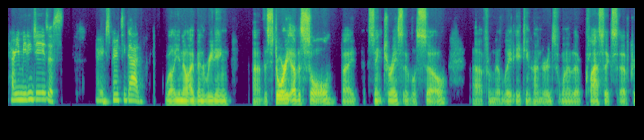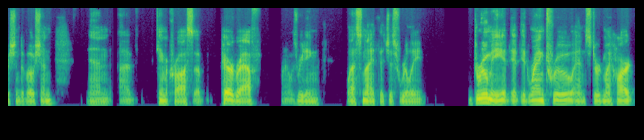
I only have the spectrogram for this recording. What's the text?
How are you meeting Jesus? Are you experiencing God? Well, you know, I've been reading uh, The Story of a Soul by St. Therese of Lisieux uh, from the late 1800s, one of the classics of Christian devotion. And I came across a paragraph when I was reading last night that just really drew me. It, it, it rang true and stirred my heart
